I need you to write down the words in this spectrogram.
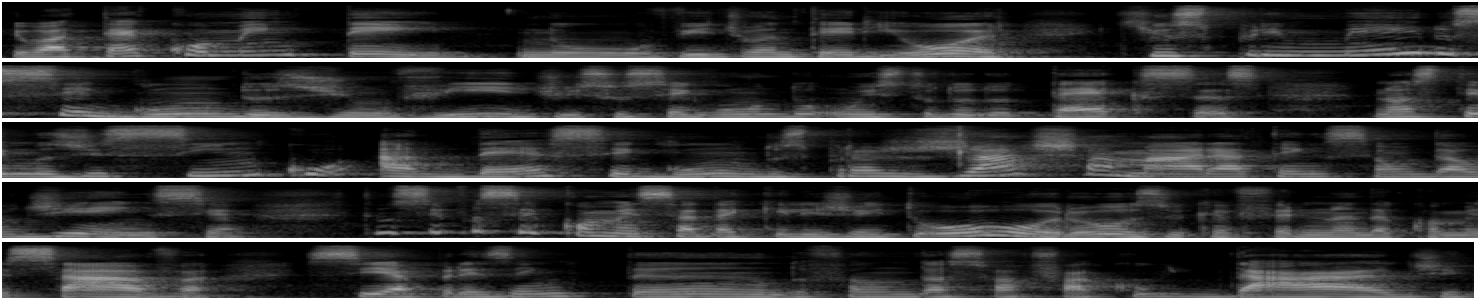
Eu até comentei no vídeo anterior que os primeiros segundos de um vídeo, isso segundo um estudo do Texas, nós temos de 5 a 10 segundos para já chamar a atenção da audiência. Então, se você começar daquele jeito horroroso que a Fernanda começava, se apresentando, falando da sua faculdade,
